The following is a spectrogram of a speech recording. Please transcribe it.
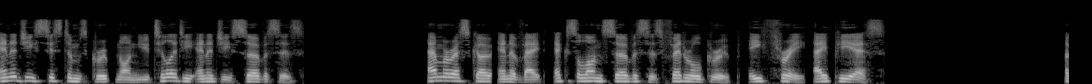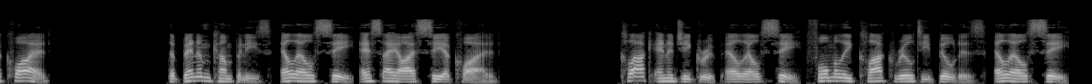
Energy Systems Group Non-Utility Energy Services. Ameresco Innovate, Exelon Services Federal Group, E3, APS Acquired. The Benham Companies, LLC SAIC acquired. Clark Energy Group LLC formerly Clark Realty Builders, LLC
